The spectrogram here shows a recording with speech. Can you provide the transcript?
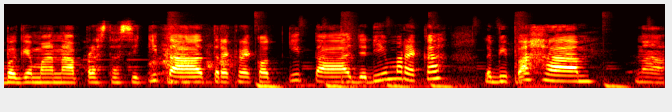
bagaimana prestasi kita track record kita. Jadi mereka lebih paham. Nah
